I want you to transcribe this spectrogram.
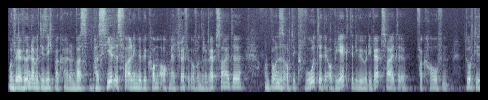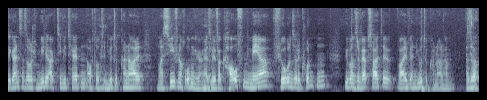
und wir erhöhen damit die Sichtbarkeit. Und was passiert ist vor allen Dingen, wir bekommen auch mehr Traffic auf unsere Webseite und bei uns ist auch die Quote der Objekte, die wir über die Webseite verkaufen, durch diese ganzen Social-Media-Aktivitäten, auch durch den YouTube-Kanal, massiv nach oben gegangen. Also wir verkaufen mehr für unsere Kunden über unsere Webseite, weil wir einen YouTube-Kanal haben. Also genau.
